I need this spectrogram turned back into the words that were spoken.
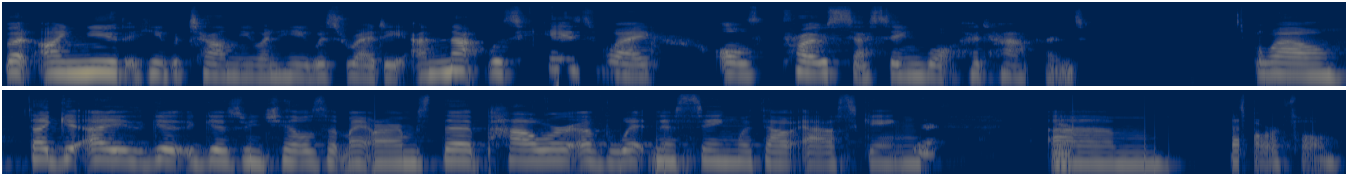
but i knew that he would tell me when he was ready and that was his way of processing what had happened Wow, that I, gives me chills at my arms. The power of witnessing without asking. Yes. Um, that's powerful.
